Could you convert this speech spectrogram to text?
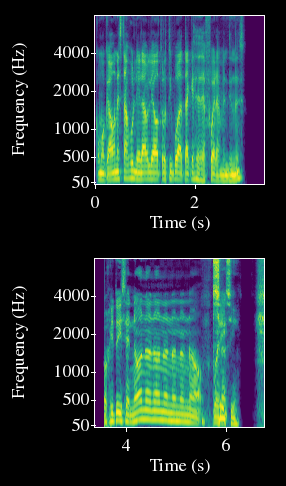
como que aún estás vulnerable a otro tipo de ataques desde afuera, ¿me entiendes? Jorgito dice, no, no, no, no, no, no, no. Bueno, sí.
